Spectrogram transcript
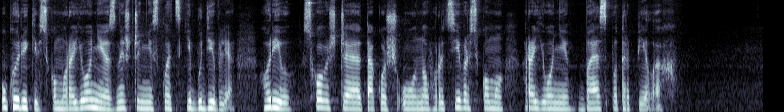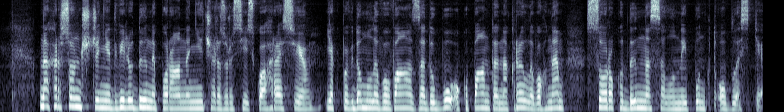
у Коріківському районі знищені складські будівлі. Горів сховище також у Новгород-Сіверському районі без потерпілих. На Херсонщині дві людини поранені через російську агресію. Як повідомили Вова, за добу окупанти накрили вогнем 41 населений пункт області.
